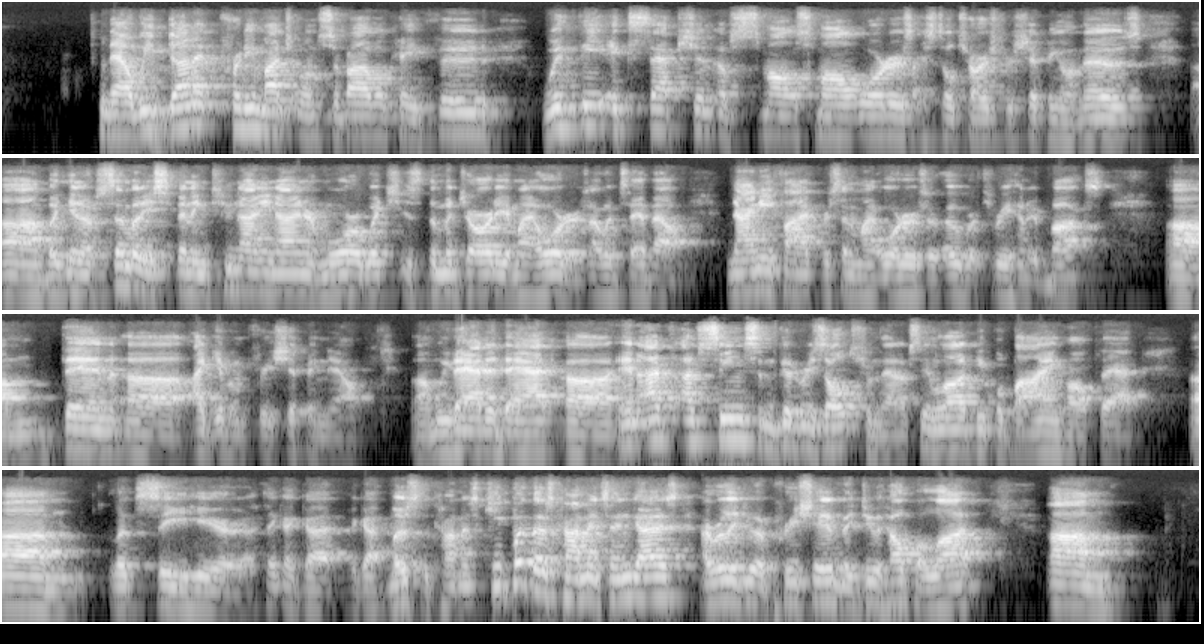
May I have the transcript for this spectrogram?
Now we've done it pretty much on survival Cave food with the exception of small, small orders. I still charge for shipping on those. Uh, but you know, if somebody's spending 299 or more, which is the majority of my orders, I would say about 95% of my orders are over 300 bucks. Um, then uh, I give them free shipping now. Um, we've added that, uh, and I've, I've seen some good results from that. I've seen a lot of people buying off that. Um, let's see here. I think I got I got most of the comments. Keep putting those comments in, guys. I really do appreciate them. They do help a lot.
